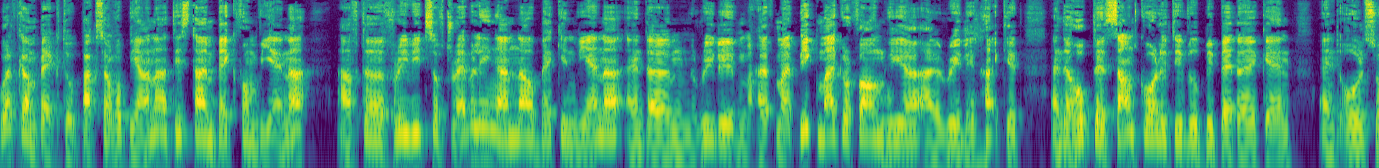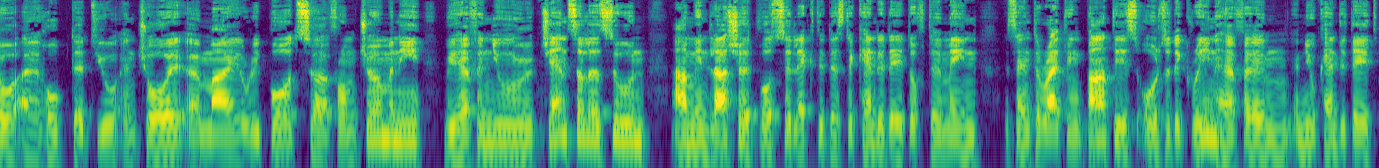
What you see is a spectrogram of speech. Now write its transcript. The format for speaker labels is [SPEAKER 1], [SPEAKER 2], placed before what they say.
[SPEAKER 1] Welcome back to Pax Europiana, this time back from Vienna. After three weeks of traveling, I'm now back in Vienna and um, really have my big microphone here. I really like it. And I hope the sound quality will be better again. And also, I hope that you enjoy uh, my reports uh, from Germany. We have a new chancellor soon. Armin Laschet was selected as the candidate of the main center right wing parties. Also, the Green have um, a new candidate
